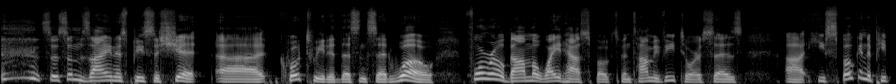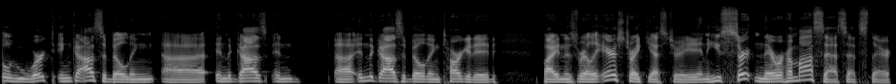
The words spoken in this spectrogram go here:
so some Zionist piece of shit uh, quote tweeted this and said, "Whoa!" Former Obama White House spokesman Tommy Vietor says uh, he's spoken to people who worked in Gaza building uh, in the Gaza in uh, in the Gaza building targeted by an Israeli airstrike yesterday, and he's certain there were Hamas assets there,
